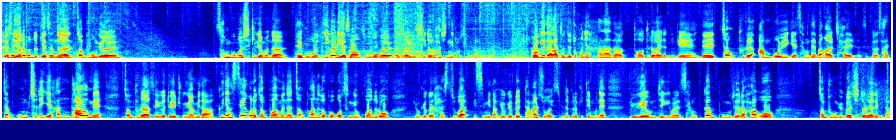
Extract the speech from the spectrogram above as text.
그래서 여러분들께서는 점프 공격을 성공을 시키려면은 대부분 이 거리에서 성공을 어, 저기 시도를 하시는 게 좋습니다. 거기다가 전제 조건이 하나 더, 더 들어가야 되는 게 내 점프를 안 보이게 상대방을 잘, 그 살짝 움츠리게 한 다음에 점프를 하세요. 이거 되게 중요합니다. 그냥 생으로 점프하면은 점프하는 거 보고 승용권으로 요격을 할 수가 있습니다. 요격을 당할 수가 있습니다. 그렇기 때문에 류의 움직임을 잠깐 봉쇄를 하고 점프 공격을 시도를 해야 됩니다.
